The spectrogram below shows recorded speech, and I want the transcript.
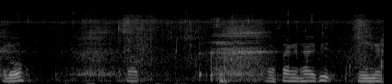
ฮัลโหลครับเอาสั่งกันไทยพี่ลงเลย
